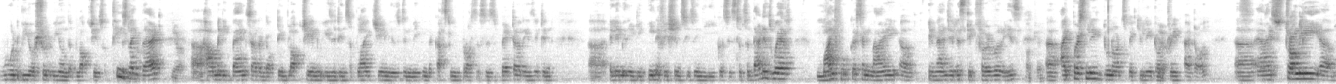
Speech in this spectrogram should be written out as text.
would be or should be on the blockchain. So things like that. Yeah. Uh, how many banks are adopting blockchain? Is it in supply chain? Is it in making the customer processes better? Is it in uh, eliminating inefficiencies in the ecosystem? So that is where my focus and my uh, evangelistic fervor is. Okay. Uh, I personally do not speculate or Yeah. trade at all, uh, and I strongly, um,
